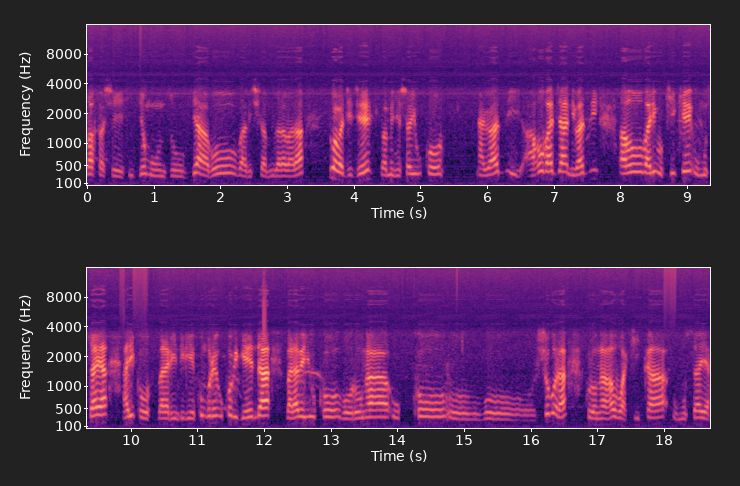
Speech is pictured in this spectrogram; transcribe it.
bafashe ibyo mu nzu byabo babishyira mu ibarabara tubabajije bamenyesha yuko ntabazi aho bajya ntibazi aho bari bukike umusaya ariko bararindiriye kumbure uko bigenda barabe yuko boronka uko boshobora kuronka aho bakika umusaya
